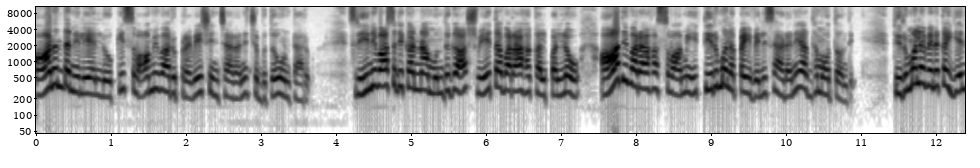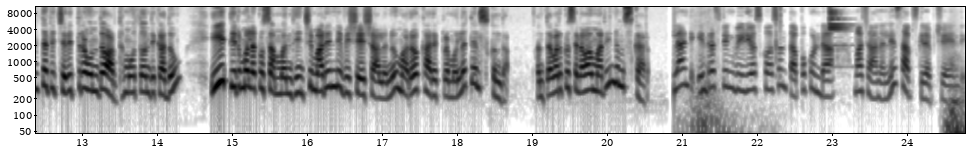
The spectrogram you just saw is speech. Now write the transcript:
ఆనంద నిలయంలోకి స్వామివారు ప్రవేశించారని చెబుతూ ఉంటారు. శ్రీనివాసుడి కన్నా ముందుగా శ్వేతవరాహ కల్పంలో ఆదివరాహ స్వామి తిరుమలపై వెలిశాడని అర్థమవుతోంది. తిరుమల వెనుక ఎంతటి చరిత్ర ఉందో అర్థమవుతోంది కదూ? ఈ తిరుమలకు సంబంధించి మరిన్ని విశేషాలను మరో కార్యక్రమంలో తెలుసుకుందాం. అంతవరకు సెలవు మరి నమస్కారం. ఇలాంటి ఇంట్రెస్టింగ్ వీడియోస్ కోసం తప్పకుండా మా ఛానల్ని సబ్స్క్రైబ్ చేయండి.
